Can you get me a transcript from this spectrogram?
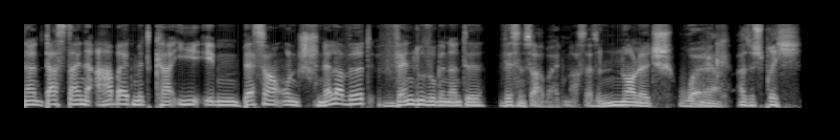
Na, dass deine Arbeit mit KI eben besser und schneller wird, wenn du sogenannte Wissensarbeit machst, also Knowledge Work. Ja, also sprich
